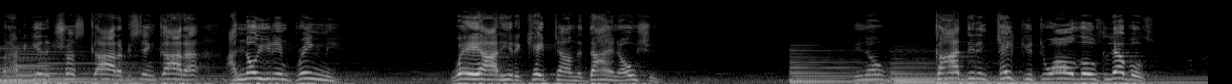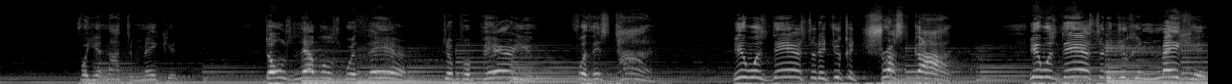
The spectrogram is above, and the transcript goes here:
But I began to trust God. I be saying, God, I, I know you didn't bring me way out here to Cape Town to die in the ocean. You know, God didn't take you through all those levels for you not to make it. Those levels were there to prepare you for this time. It was there so that you could trust God. It was there so that you can make it.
